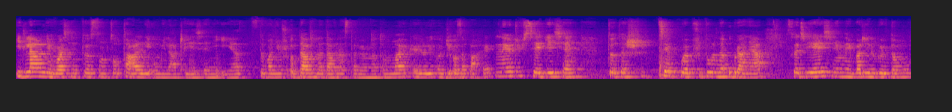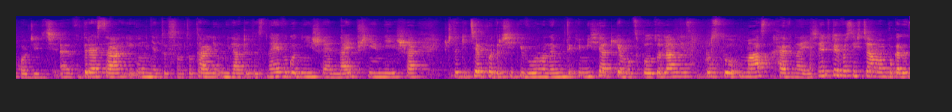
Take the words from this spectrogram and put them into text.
i dla mnie właśnie to są totalnie umilacze jesieni i ja zdecydowanie już od dawna, dawna stawiam na tą markę, jeżeli chodzi o zapachy. No i oczywiście jak jesień, to też ciepłe, przytulne ubrania. Słuchajcie, ja jesienią najbardziej lubię w domu chodzić e, w dresach i u mnie to są totalnie umilacze, to jest najwygodniejsze, najprzyjemniejsze. Jeszcze takie ciepłe dresiki wyłożone takim misiaczkiem od spodu, to dla mnie jest po prostu must have na jesień. Tutaj właśnie chciałam Wam pokazać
